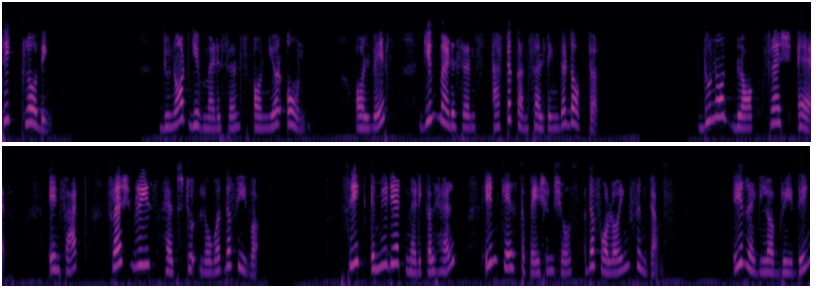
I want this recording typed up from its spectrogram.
thick clothing. Do not give medicines on your own. Always give medicines after consulting the doctor. Do not block fresh air. In fact, Fresh breeze helps to lower the fever. Seek immediate medical help in case the patient shows the following symptoms. Irregular breathing,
